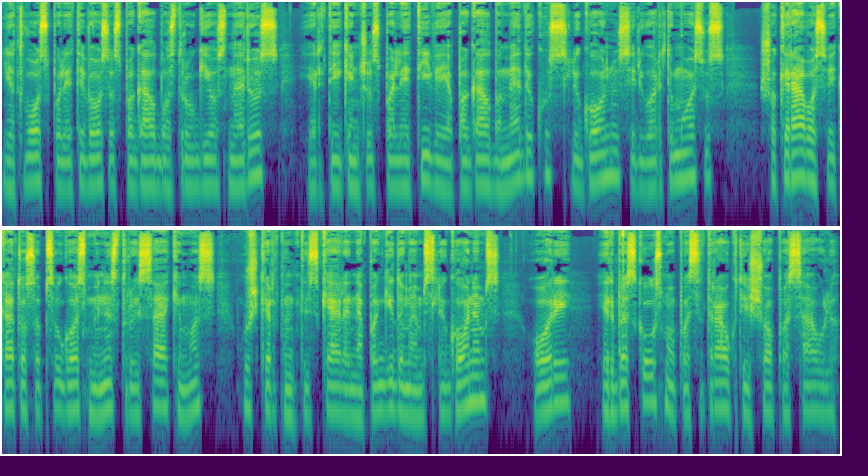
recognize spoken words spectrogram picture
Lietuvos palėtyviosios pagalbos draugijos narius ir teikiančius palėtyvėje pagalbą medikus, ligonius ir jų artimuosius šokiravo sveikatos apsaugos ministrų įsakymas, užkertantis kelią nepagydomiems ligonėms, oriai ir be skausmo pasitraukti iš šio pasaulio.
